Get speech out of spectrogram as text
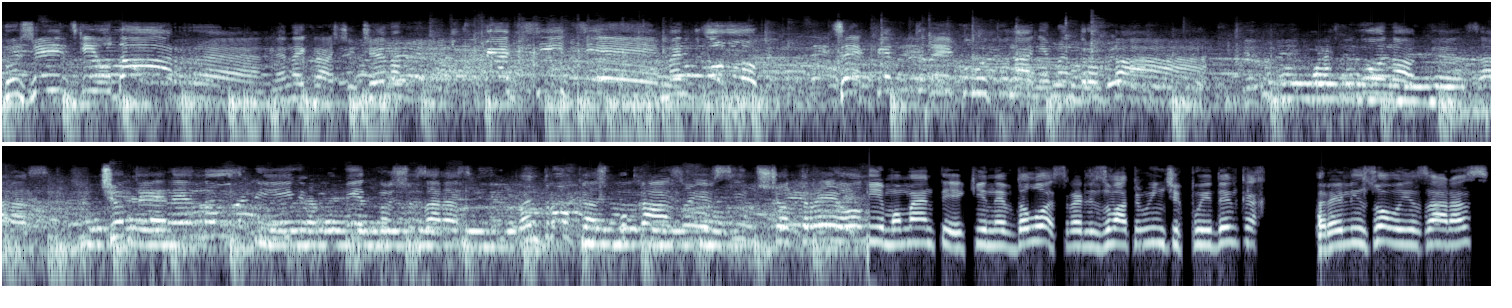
Пежинський удар. Не найкращим чином. П'ять сіті. Мендрук. Це хитрик у виконанні Мендрука. Рахунок зараз 4-0. І Видно, що зараз Мендрука показує всім, що три голи. Моменти, які не вдалося реалізувати в інших поєдинках, реалізовує зараз.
